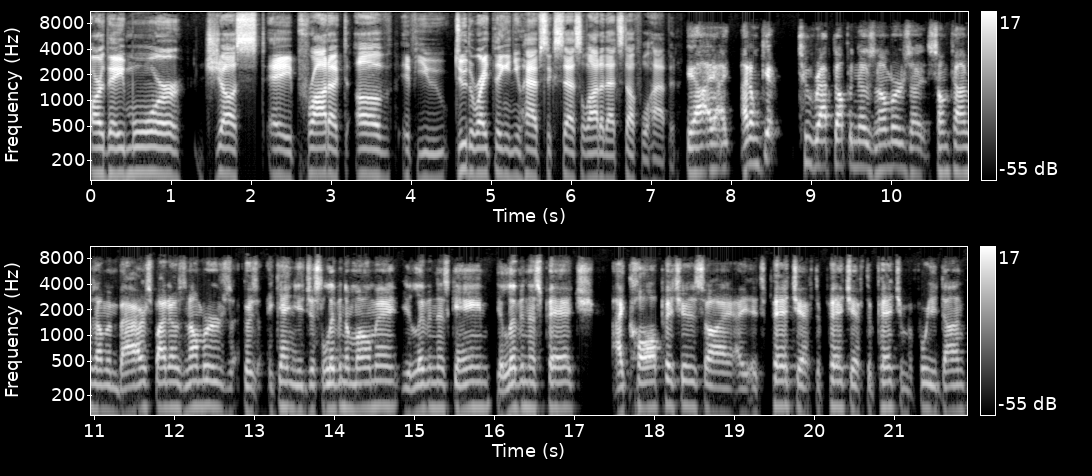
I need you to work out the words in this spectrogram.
are they more just a product of if you do the right thing and you have success, a lot of that stuff will happen? Yeah, I, I, I don't get too wrapped up in those numbers. I, sometimes I'm embarrassed by those numbers because, again, you just live in the moment. You live in this game. You live in this pitch. I call pitches, so I, I, it's pitch after pitch after pitch, and before you're done,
